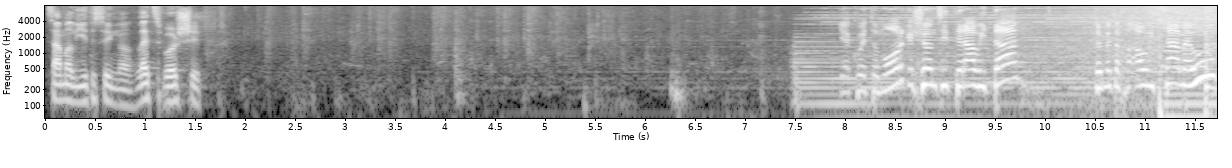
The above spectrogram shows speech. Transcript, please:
zusammen Lieder singen. Let's worship. Ja, guten Morgen, schön seid ihr alle da. Kommen wir doch alle zusammen auf.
